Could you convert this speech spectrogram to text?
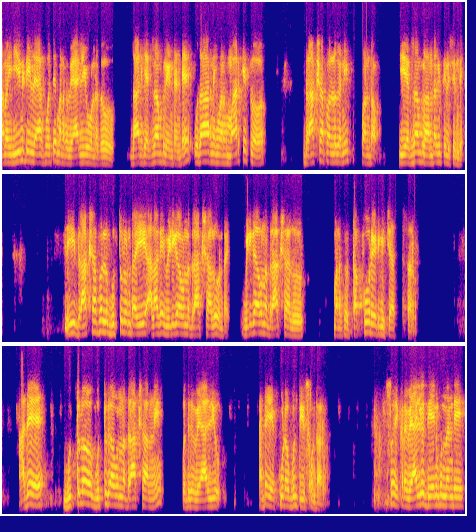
మనం యూనిటీ లేకపోతే మనకు వాల్యూ ఉండదు. దానికి ఎగ్జాంపుల్ ఏంటంటే ఉదాహరణకి మనకు మార్కెట్లో ద్రాక్ష పళ్ళు కానీ కొంటాం. ఈ ఎగ్జాంపుల్ అందరికీ తెలిసిందే. ఈ ద్రాక్ష పళ్ళు గుత్తులు ఉంటాయి అలాగే విడిగా ఉన్న ద్రాక్షాలు ఉంటాయి. విడిగా ఉన్న ద్రాక్షాలు మనకు తక్కువ రేటుకి ఇచ్చేస్తారు. అదే గుత్తులో గుత్తుగా ఉన్న ద్రాక్షాలని కొద్దిగా వాల్యూ అంటే ఎక్కువ డబ్బులు తీసుకుంటారు. సో ఇక్కడ వాల్యూ దేనికి ఉందండి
